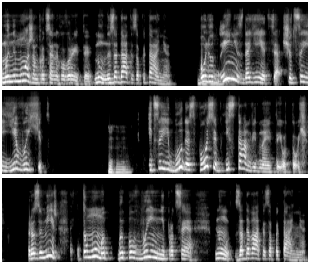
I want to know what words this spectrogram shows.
Ми не можемо про це не говорити, ну, не задати запитання. Бо людині здається, що це і є вихід. Угу. І це і буде спосіб і стан віднайти отой. Розумієш? Тому ми, ми повинні про це ну, задавати запитання.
